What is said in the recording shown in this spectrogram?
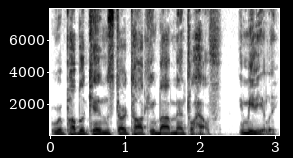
Republicans start talking about mental health immediately.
